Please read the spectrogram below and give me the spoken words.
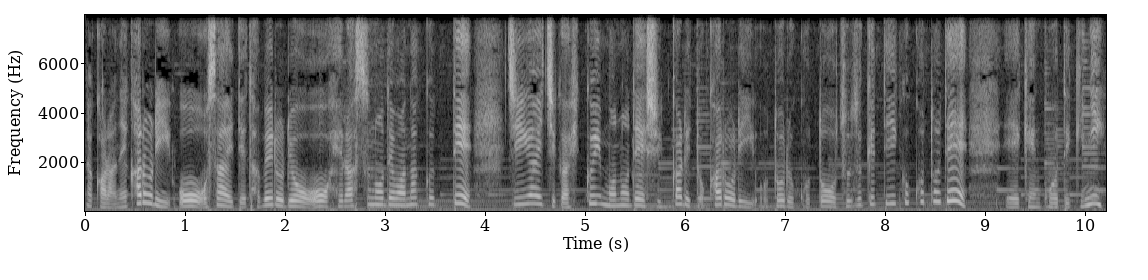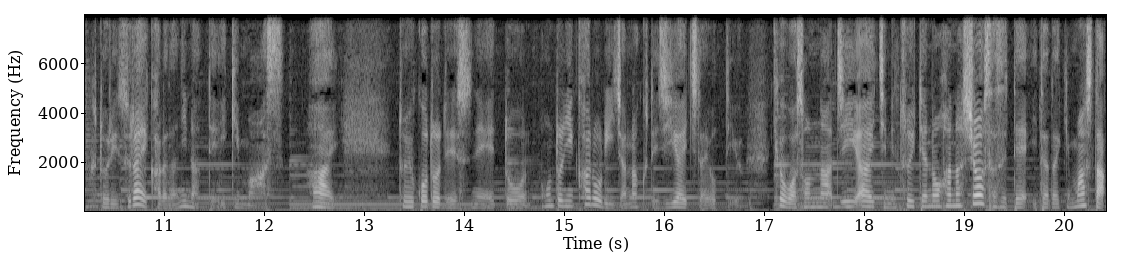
だからねカロリーを抑えて食べる量を減らすのではなくって GI 値が低いものでしっかりとカロリーを取ることを続けていくことで、えー、健康的に太りづらい体になっていきます。はいということでですね、えっと、本当にカロリーじゃなくて GI 値だよっていう、今日はそんな GI 値についてのお話をさせていただきました。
